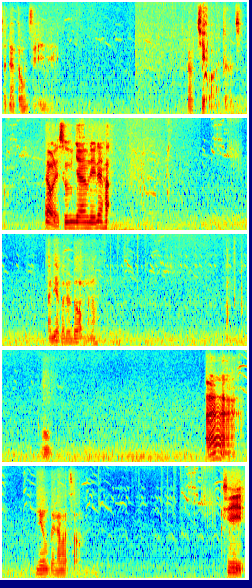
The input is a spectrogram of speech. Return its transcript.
စက္ကန့်30တော့ချစ်ပါတော့ချစ်ပါအဲ့တော့လေစူညံနေနဲ့ဟာအမြဲဘ 哦，啊没有被那么早可以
